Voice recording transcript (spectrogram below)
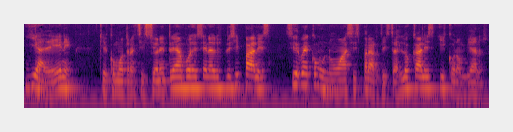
Y ADN, que como transición entre ambos escenarios principales sirve como un oasis para artistas locales y colombianos.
